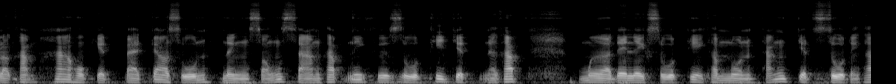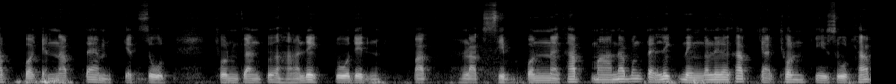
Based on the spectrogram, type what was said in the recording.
หลักครับห้าหกเจ็ดแปดเก้าศูนย์หนึ่งสองสามครับ นี่คือสูตรที่เจ็ดนะครับ เมื่อได้เลขสูตรที่คำนวณทั้ง7สูตรนะครับ ก็จะนับแต้ม7สูตร ชนกันเพื่อหาเลขตัวเด่นปักหลัก10บนนะครับ มานับตั้งแต่เลขหนึ่งกันเลยนะครับ จะชนกี่สูตรครับ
